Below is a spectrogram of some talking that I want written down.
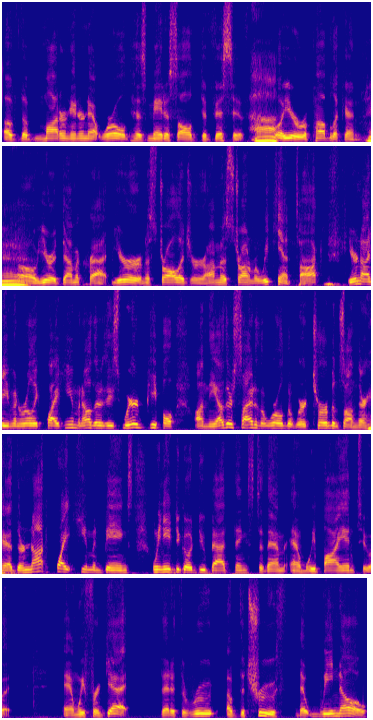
of the modern internet world has made us all divisive. Ah. Well, you're a Republican. Yeah. Oh, you're a Democrat. You're an astrologer. I'm an astronomer. We can't talk. You're not even really quite human. Oh, there's these weird people on the other side of the world that wear turbans on their head. They're not quite human beings. We need to go do bad things to them, and we buy into it. And we forget that at the root of the truth that we know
